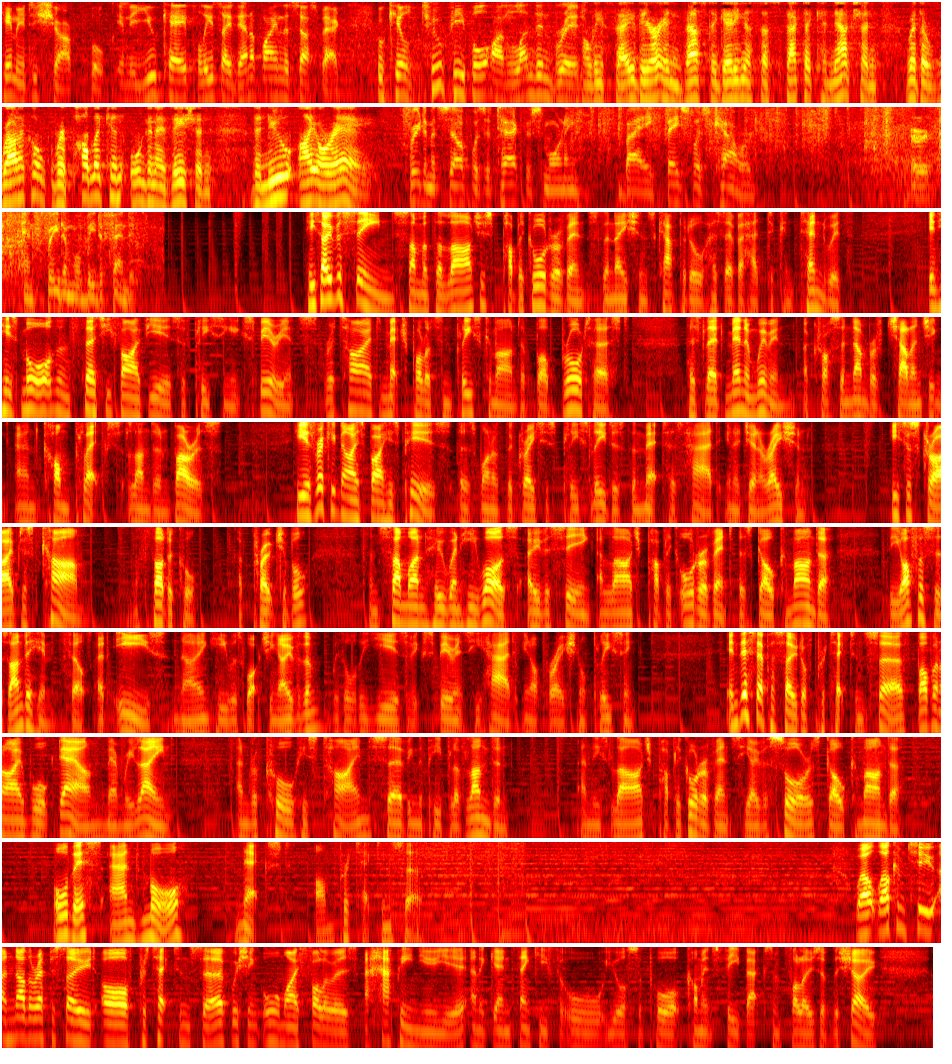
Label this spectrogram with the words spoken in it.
came into sharp focus. In the UK, police identifying the suspect who killed two people on London Bridge. Police say they are investigating a suspected connection with a radical Republican organization, the New IRA. Freedom itself was attacked this morning by a faceless coward. And freedom will be defended. He's overseen some of the largest public order events the nation's capital has ever had to contend with. In his more than 35 years of policing experience, retired Metropolitan Police Commander Bob Broadhurst has led men and women across a number of challenging and complex London boroughs. He is recognised by his peers as one of the greatest police leaders the Met has had in a generation. He's described as calm, methodical, approachable, and someone who, when he was overseeing a large public order event as Gold Commander, the officers under him felt at ease knowing he was watching over them with all the years of experience he had in operational policing. In this episode of Protect and Serve, Bob and I walk down memory lane and recall his time serving the people of London and these large public order events he oversaw as Gold Commander. All this and more next on Protect and Serve. Well, welcome to another episode of Protect and Serve. Wishing all my followers a happy new year. And again, thank you for all your support, comments, feedbacks, and follows of the show.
